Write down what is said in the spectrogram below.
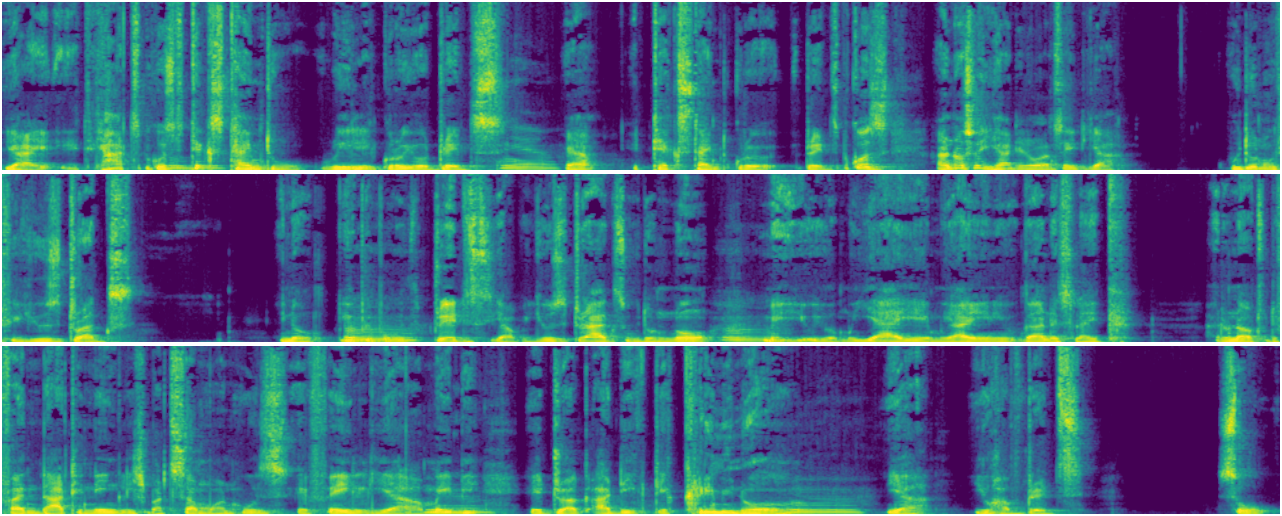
yeah, it, it hurts because it takes mm. time to really grow your dreads. Yeah. Yeah, it takes time to grow dreads because, and also he had everyone said, yeah, we don't know if you use drugs. You know, you people with dreads, yeah, we use drugs. We don't know. May- You, you're muyaye, muyaye in Uganda. It's like I don't know how to define that in English, but someone who's a failure, maybe a drug addict, a criminal. Yeah, you have dreads. So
